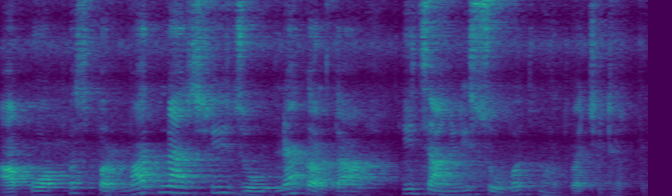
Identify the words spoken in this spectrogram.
आपोआपच परमात्म्याशी जोडण्याकरता ही चांगली सोबत महत्त्वाची ठरते.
